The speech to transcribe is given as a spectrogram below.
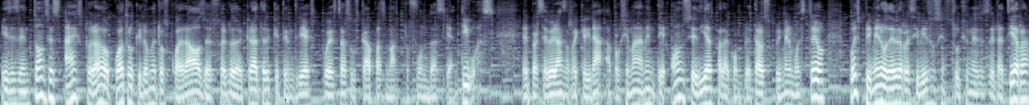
y desde entonces ha explorado 4 kilómetros cuadrados del suelo del cráter que tendría expuestas sus capas más profundas y antiguas. El Perseverance requerirá aproximadamente 11 días para completar su primer muestreo, pues primero debe recibir sus instrucciones desde la Tierra,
